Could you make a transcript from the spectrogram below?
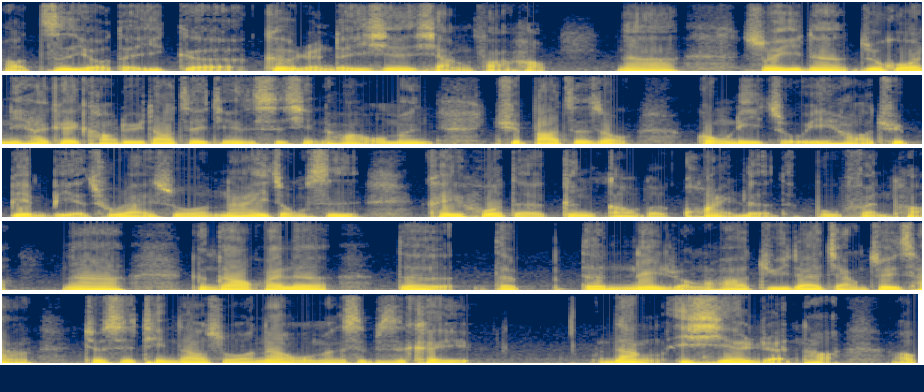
啊，自由的一个个人的一些想法哈。那所以呢，如果你还可以考虑到这件事情的话，我们去把这种功利主义哈，去辨别出来说哪一种是可以获得更高的快乐的部分哈。那更高快乐的的的内容的话，举例来讲，最常就是听到说，那我们是不是可以让一些人哈哦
